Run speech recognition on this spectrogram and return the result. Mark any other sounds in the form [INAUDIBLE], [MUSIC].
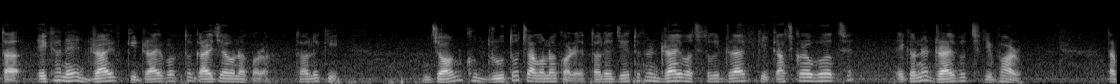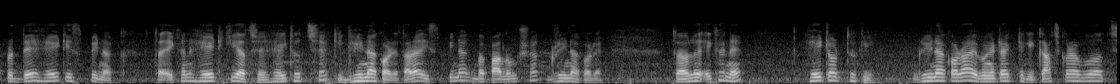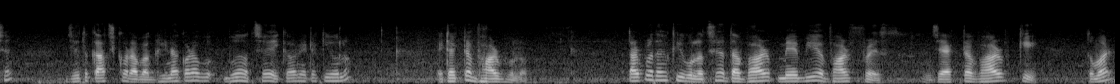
তা এখানে ড্রাইভ কি? ড্রাইভ অর্থ গাড়ি চালনা করা। তাহলে কি? জন খুব দ্রুত চালনা করে। তাহলে যেহেতু এখানে ড্রাইভ আছে, তাহলে ড্রাইভ কি? কাজ করা বোঝাচ্ছে এই কারণে ড্রাইভ হচ্ছে কি? ভার্ব তারপর দে হেট স্পিনাক তা এখানে হেট কি আছে? হেট হচ্ছে কি? ঘৃণা করে। তারা স্পিনাক বা পালং শাক ঘৃণা করে। তাহলে এখানে হেট অর্থ কি? ঘৃণা করা এবং এটা একটা কি? কাজ করা বোঝাচ্ছে যেহেতু কাজ করা বা ঘৃণা করা বোঝাচ্ছে এই কারণে এটা কি হলো? এটা একটা ভার্ব হলো। তারপর দেখো কি বলেছে the verb may be a verb phrase যে একটা ভার্ব কি? তোমার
